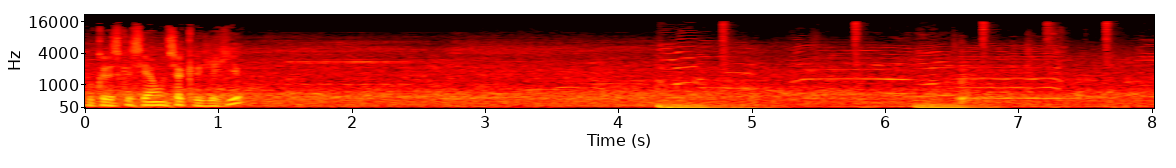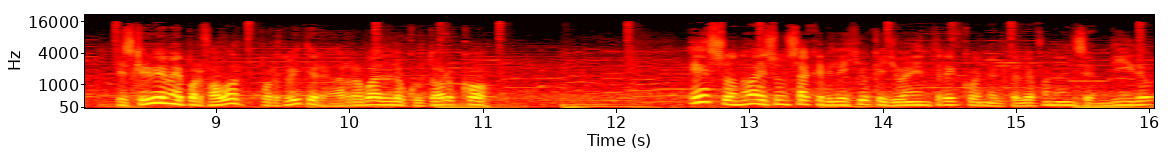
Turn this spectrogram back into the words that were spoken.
¿Tú crees que sea un sacrilegio? Escríbeme por favor por Twitter, arroba locutorco. Eso no es un sacrilegio que yo entre con el teléfono encendido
